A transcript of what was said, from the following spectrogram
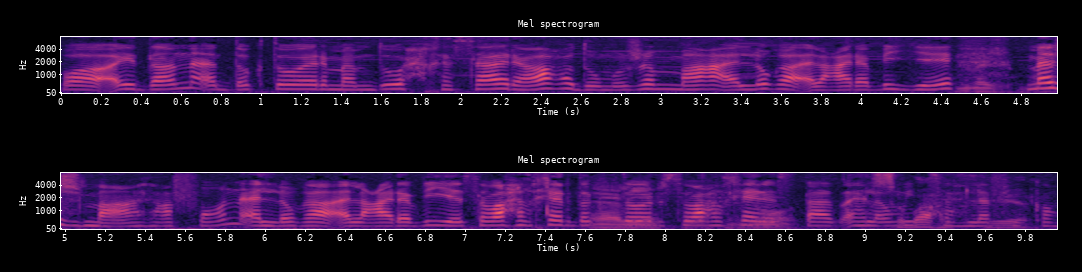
وأيضا الدكتور ممدوح خسارة عضو مجمع اللغة العربية. مجمع, مجمع عفوا اللغة العربية. صباح الخير دكتور صباح الخير أستاذ. أهلا وسهلا فيكم.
